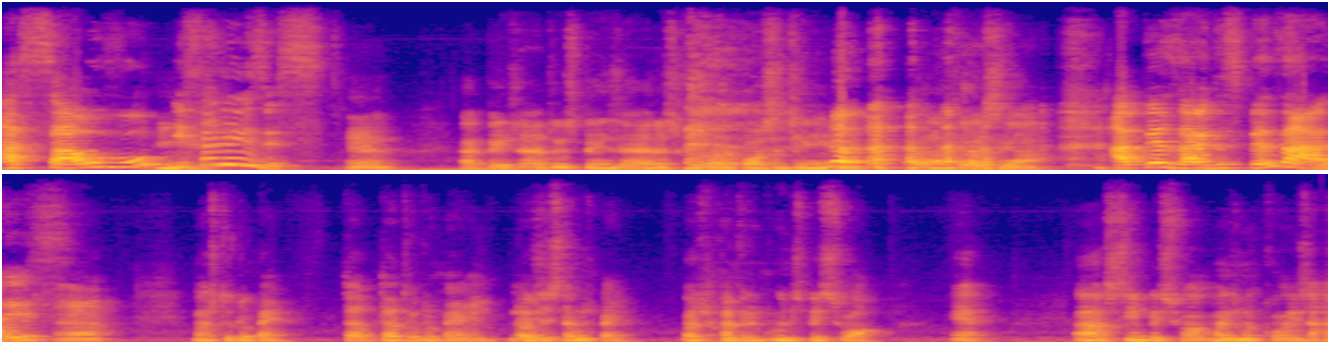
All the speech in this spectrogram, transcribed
a salvo e Uhum. felizes. É. Apesar dos pesares, como ela gosta de parafrasear. Apesar dos pesares. É. Mas tudo bem. Tá, tá tudo bem. Nós estamos bem. Pode ficar tranquilos, pessoal. É. Ah, sim, pessoal. Mais uma coisa.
